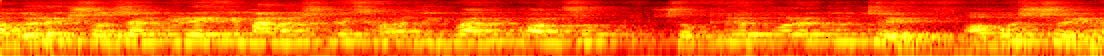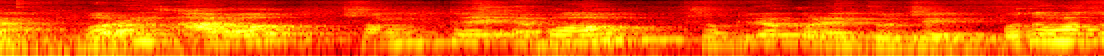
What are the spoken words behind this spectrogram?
আধুনিক সোশ্যাল মিডিয়া কি মানুষকে সামাজিকভাবে কম সক্রিয় করে তুলছে? অবশ্যই না। বরং আরও সংযুক্ত এবং সক্রিয় করে তুলছে। প্রথমত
